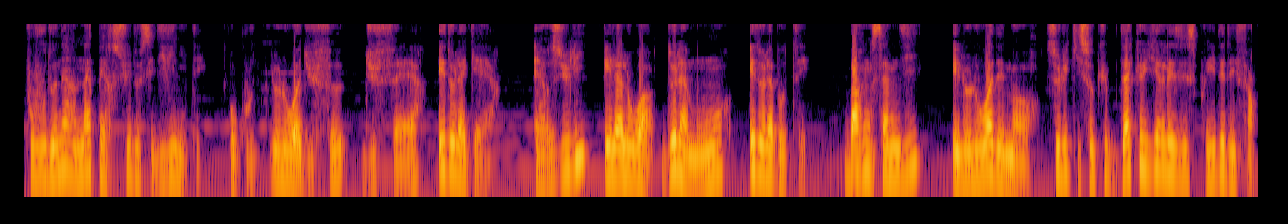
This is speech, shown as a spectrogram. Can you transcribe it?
pour vous donner un aperçu de ces divinités. Ogun, le loi du feu, du fer et de la guerre. Erzuli est la loi de l'amour et de la beauté. Baron Samedi est le loi des morts, celui qui s'occupe d'accueillir les esprits des défunts.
